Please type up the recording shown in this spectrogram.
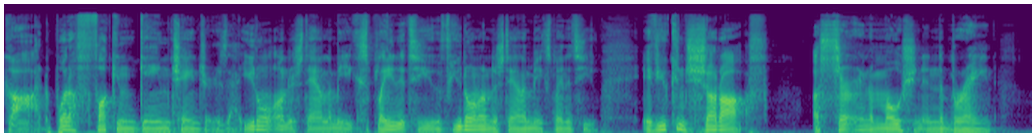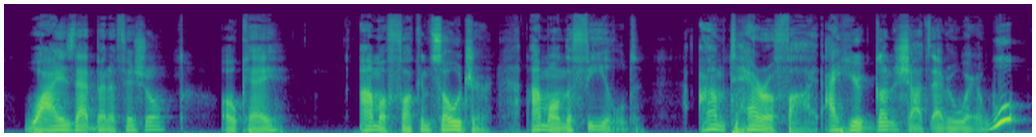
God, what a fucking game changer is that? You don't understand. Let me explain it to you. If you don't understand, let me explain it to you. If you can shut off a certain emotion in the brain, why is that beneficial? Okay, I'm a fucking soldier. I'm on the field. I'm terrified. I hear gunshots everywhere. Whoop!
